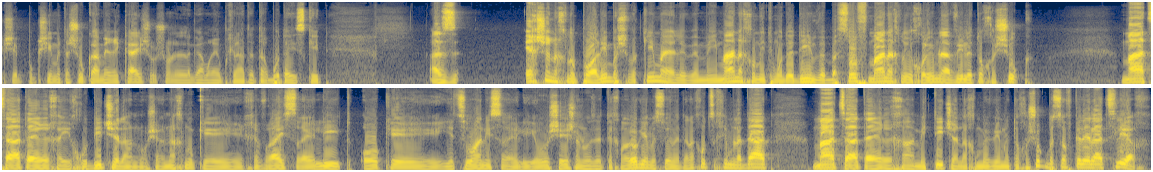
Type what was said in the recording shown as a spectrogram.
כשפוגשים את השוק האמריקאי שהוא שונה לגמרי מבחינת התרבות העסקית. אז איך שאנחנו פועלים בשווקים האלה, וממה אנחנו מתמודדים, ובסוף מה אנחנו יכולים להביא לתוך השוק. מה הצעת הערך הייחודית שלנו, שאנחנו כחברה ישראלית, או כיצואן ישראלי, או שיש לנו איזו טכנולוגיה מסוימת, אנחנו צריכים לדעת מה הצעת הערך האמיתית שאנחנו מביאים לתוך השוק, בסוף כדי להצליח.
